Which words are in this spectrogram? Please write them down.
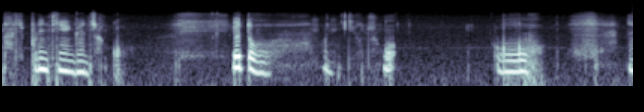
다리 프린팅이 괜찮고 이것도 한번 끼워주고 오 네.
